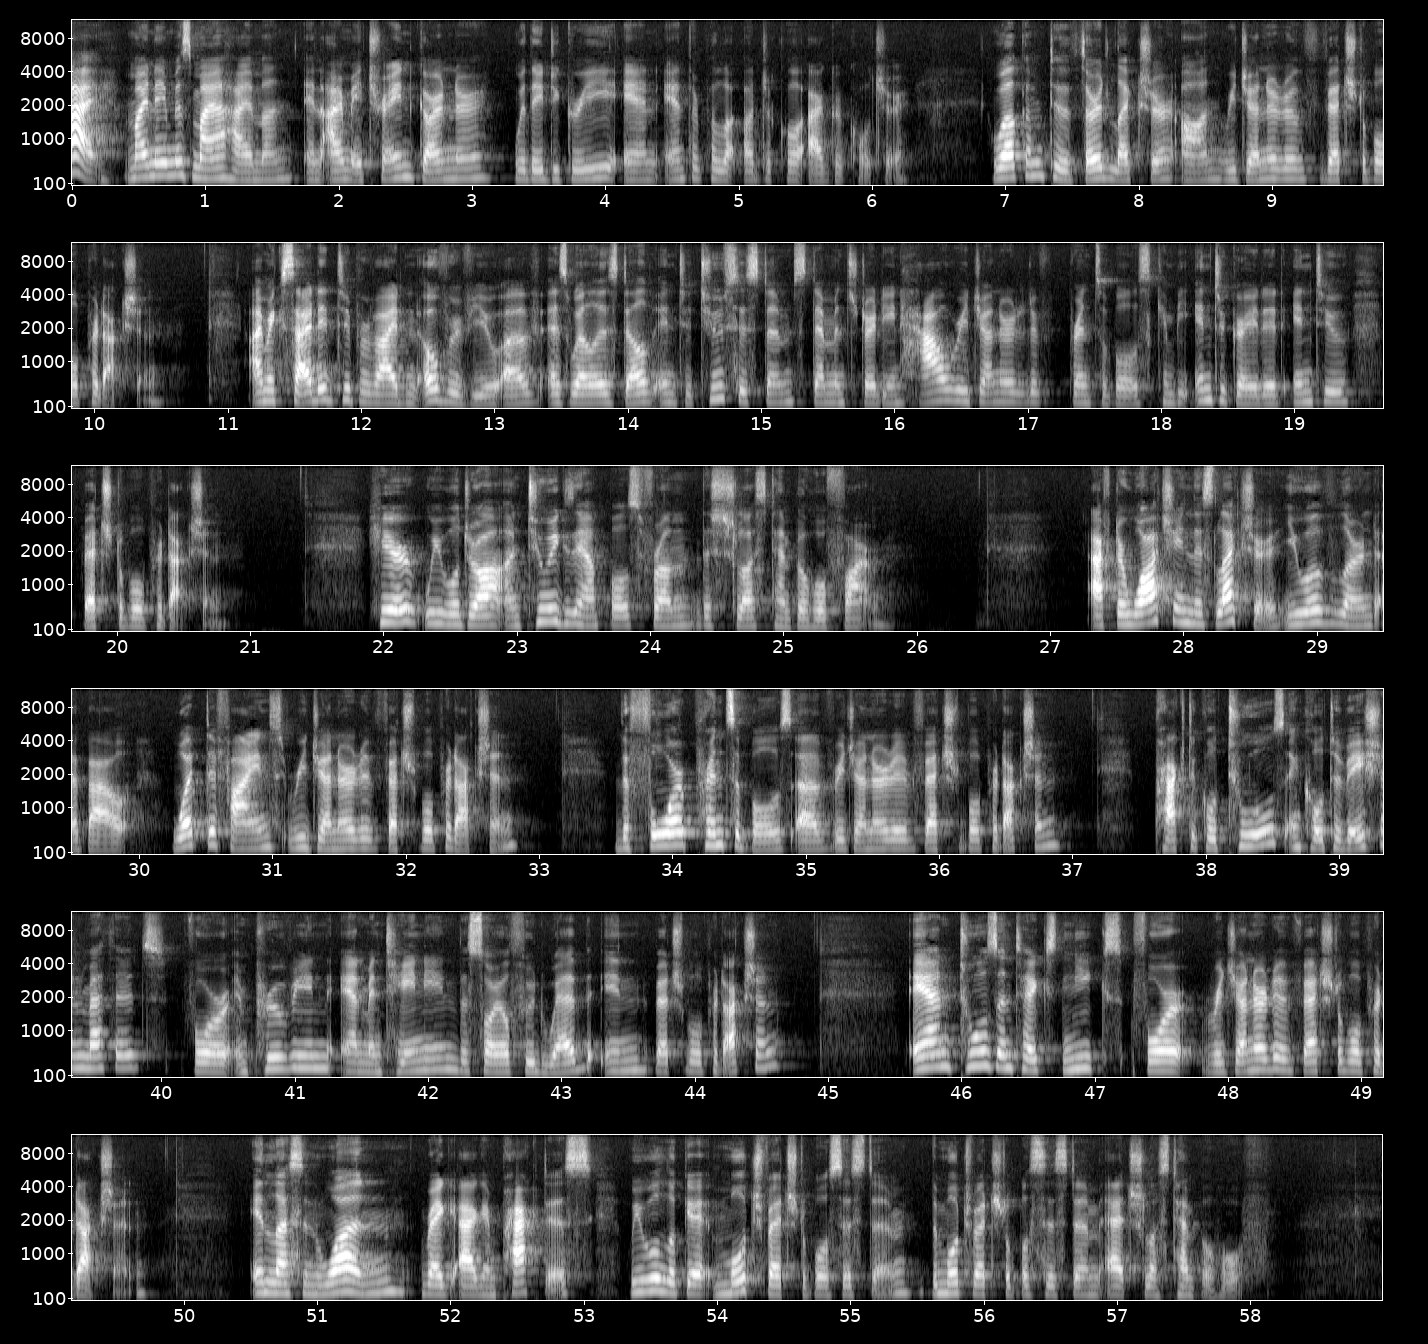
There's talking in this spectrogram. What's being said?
Hi, my name is Maya Hyman, and I'm a trained gardener with a degree in anthropological agriculture. Welcome to the third lecture on regenerative vegetable production. I'm excited to provide an overview of, as well as delve into two systems demonstrating how regenerative principles can be integrated into vegetable production. Here we will draw on two examples from the Schloss Tempelhof farm. After watching this lecture, you will have learned about what defines regenerative vegetable production, the four principles of regenerative vegetable production, practical tools and cultivation methods for improving and maintaining the soil food web in vegetable production, and tools and techniques for regenerative vegetable production, in Lesson 1, Reg Ag in Practice, we will look at mulch vegetable system, the mulch vegetable system at Schloss Tempelhof.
